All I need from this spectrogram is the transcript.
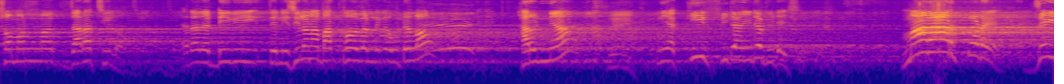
সমন্বয়ক যারা ছিল এরা ডিবিতে নিছিল না ভাত খাওয়াবার লেগে উঠেল। হারুন্যা নিয়ে কি ফিডানিটা ফিটাইছে মারার পরে যেই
